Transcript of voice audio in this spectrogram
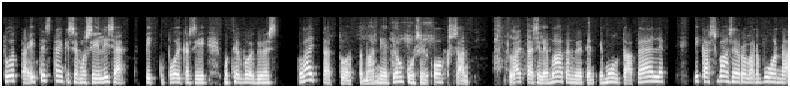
tuottaa itsestäänkin semmoisia lisäpikkupoikasia, mutta se voi myös laittaa tuottamaan niin, että jonkun sen oksan laittaa sille maata myöten ja multaa päälle, niin kasvaa seuraavana vuonna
